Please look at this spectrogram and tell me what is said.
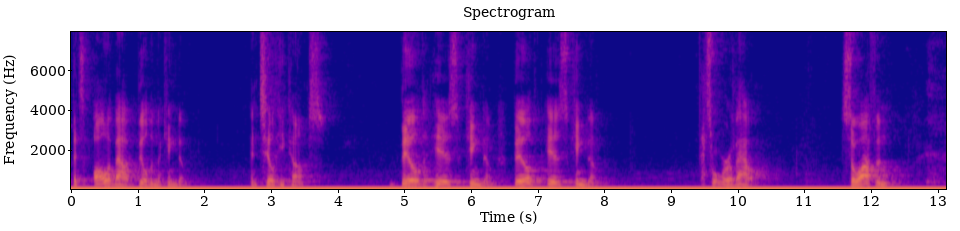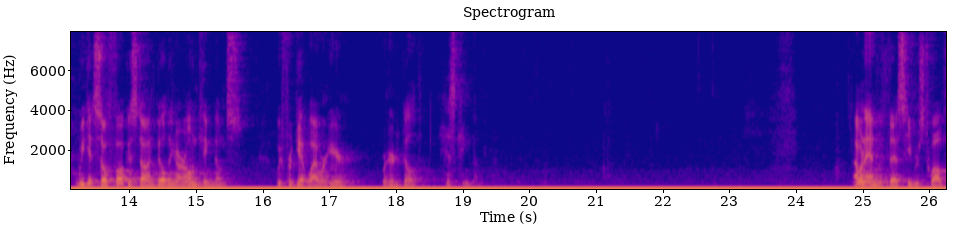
that's all about building the kingdom until he comes? Build his kingdom. Build his kingdom. That's what we're about. So often, we get so focused on building our own kingdoms, we forget why we're here. We're here to build his kingdom. I want to end with this Hebrews 12,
